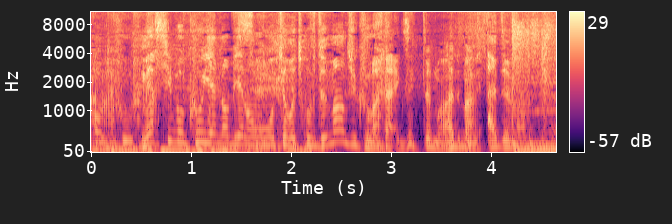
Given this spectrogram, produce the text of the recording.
pour le coup. Merci beaucoup Yann Lambiel. On te retrouve demain du coup. Voilà, exactement. À demain. À demain.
